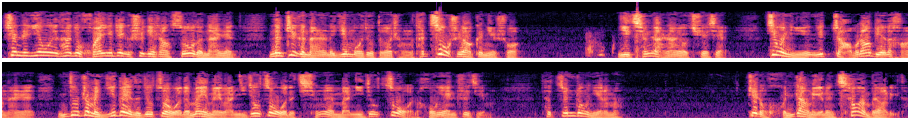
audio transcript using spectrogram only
甚至因为他就怀疑这个世界上所有的男人，那这个男人的阴谋就得逞了。他就是要跟你说，你情感上有缺陷，就你，你找不着别的好男人，你就这么一辈子就做我的妹妹吧，你就做我的情人吧，你就做我的红颜知己嘛。他尊重你了吗？这种混账理论千万不要理他。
